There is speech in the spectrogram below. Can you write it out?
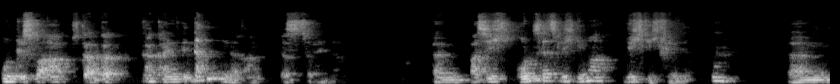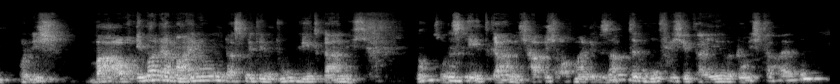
und es war es gab gar, gar keinen Gedanken daran, das zu ändern. Ähm, was ich grundsätzlich immer wichtig finde. Mhm. Ähm, und ich war auch immer der Meinung, dass mit dem Du geht gar nicht. Ne? So, es mhm. geht gar nicht. Habe ich auch meine gesamte berufliche Karriere durchgehalten,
